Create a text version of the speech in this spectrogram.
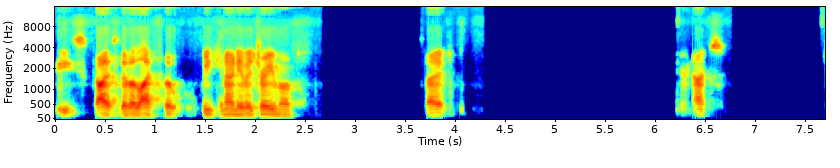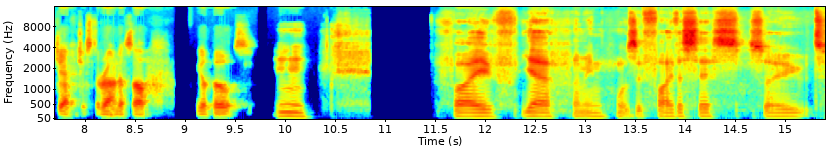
these guys live a life that we can only ever dream of. So who knows? Jeff, just to round us off, your thoughts? Mm. Five, yeah. I mean, what was it? Five assists. So to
